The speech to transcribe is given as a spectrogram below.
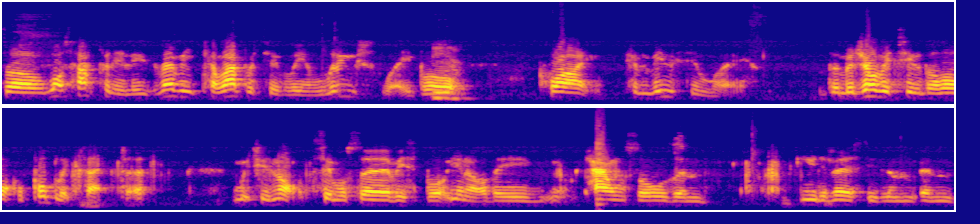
So what's happening is very collaboratively and loosely, but yeah. quite convincingly, the majority of the local public sector, which is not civil service, but you know the you know, councils and universities and, and,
